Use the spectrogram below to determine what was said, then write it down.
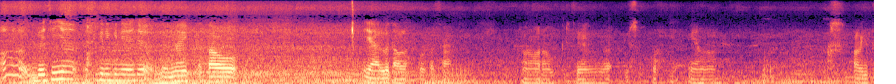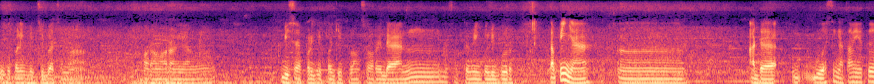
oh gajinya segini-gini aja ya naik atau ya lu tau lah kesal orang-orang bekerja yang nggak bersyukur yang paling itu gue paling benci banget sama orang-orang yang bisa pergi pagi pulang sore dan satu minggu libur. Tapi nya eh, ada gue sih nggak tahu ya itu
